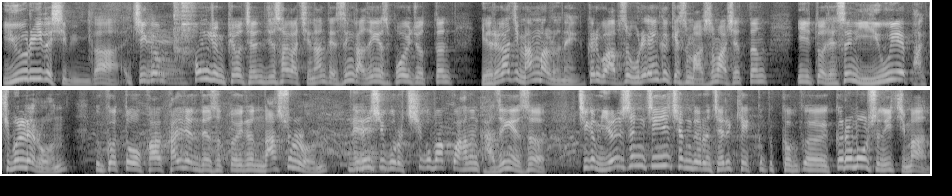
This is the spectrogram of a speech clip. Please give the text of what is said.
유리더십입니다. 지금 네. 홍준표 전 지사가 지난 대선 과정에서 보여줬던 여러 가지 막말 은행 그리고 앞서 우리 앵커께서 말씀하셨던 이 또 대선 이후의 바퀴벌레론 그것도 과- 관련돼서 또 이런 나술론 네. 이런 식으로 치고받고 하는 과정에서 지금 열성 지지층들은 저렇게 끄- 끄- 끄- 끌어모을 수는 있지만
